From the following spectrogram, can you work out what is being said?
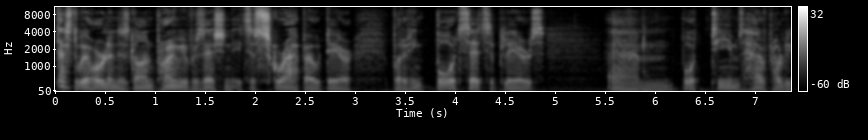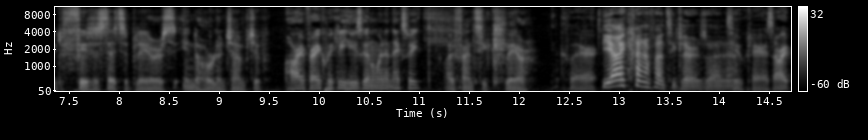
that's the way hurling has gone. Primary possession, it's a scrap out there. But I think both sets of players. Um, both teams have probably the fittest sets of players in the hurling championship. All right, very quickly, who's going to win it next week? I fancy Clare. Clare. Yeah, I kind of fancy Clare as well. Yeah. Two Clares. All right.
